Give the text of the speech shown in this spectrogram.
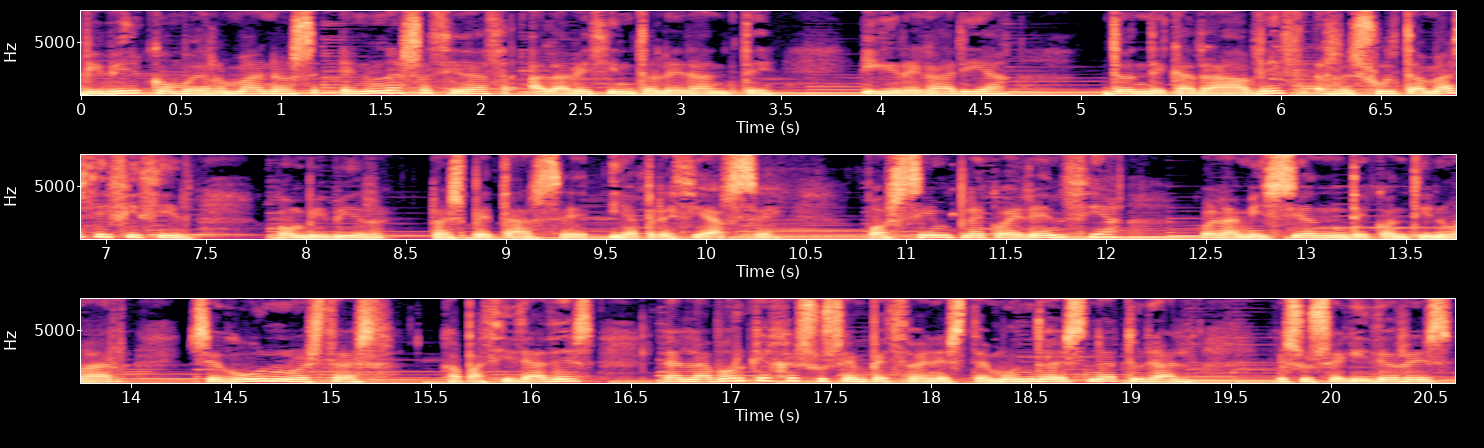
vivir como hermanos en una sociedad a la vez intolerante y gregaria, donde cada vez resulta más difícil convivir, respetarse y apreciarse, por simple coherencia con la misión de continuar según nuestras capacidades, la labor que Jesús empezó en este mundo es natural que sus seguidores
